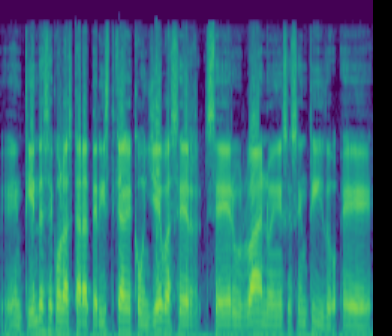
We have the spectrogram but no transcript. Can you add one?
entiéndase con las características que conlleva ser, ser urbano en ese sentido, eh,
